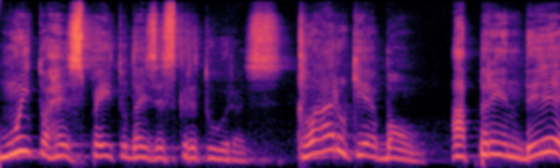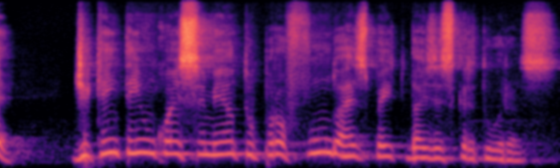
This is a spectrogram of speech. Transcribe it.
muito a respeito das Escrituras. Claro que é bom aprender de quem tem um conhecimento profundo a respeito das Escrituras.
